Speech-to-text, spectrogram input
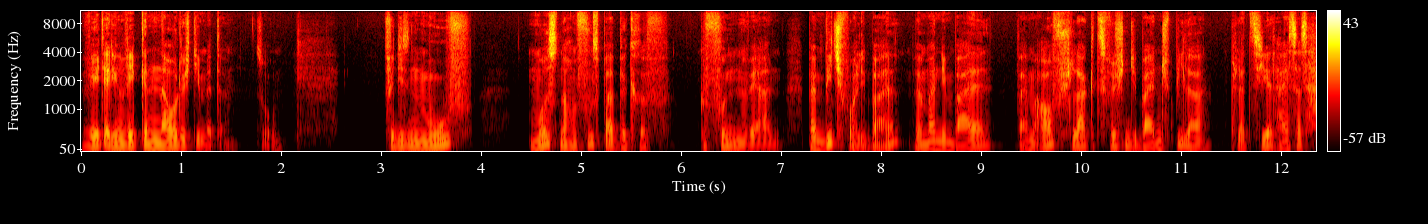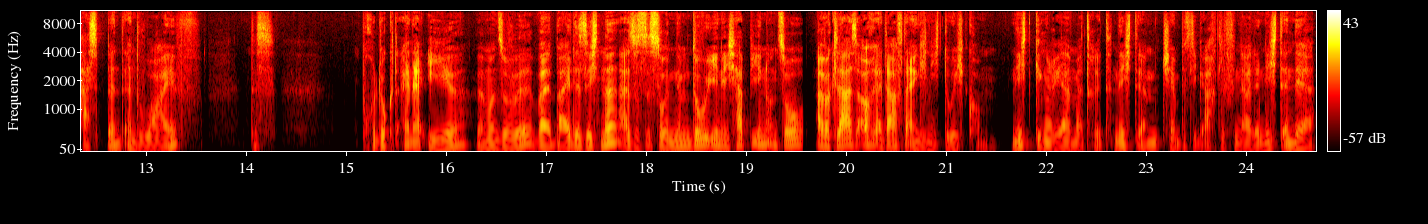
wählt er den Weg genau durch die Mitte. So. Für diesen Move muss noch ein Fußballbegriff gefunden werden. Beim Beachvolleyball, wenn man den Ball beim Aufschlag zwischen die beiden Spieler platziert, heißt das Husband and Wife. Das Produkt einer Ehe, wenn man so will, weil beide sich, ne, also es ist so, nimm du ihn, ich hab ihn und so. Aber klar ist auch, er darf da eigentlich nicht durchkommen. Nicht gegen Real Madrid, nicht im Champions League Achtelfinale, nicht in der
